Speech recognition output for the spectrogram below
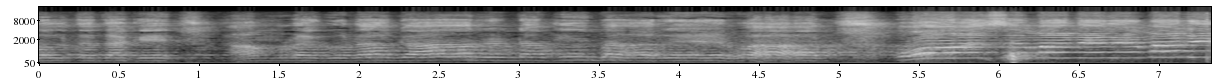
বলতে থাকে, আমরা গুণাগার ডাকি বারে বার ও আসমানের মালিক!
